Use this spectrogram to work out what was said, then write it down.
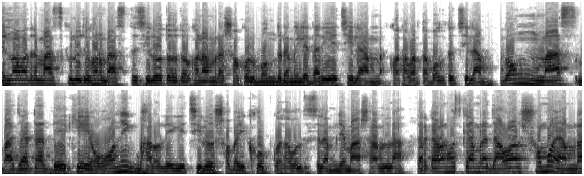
জন্য আমাদের মাছগুলো যখন বাঁচতেছিল তো তখন আমরা সকল বন্ধুরা মিলে দাঁড়িয়েছিলাম, কথাবার্তা বলতেছিলাম এবং মাছ ভাজাটা দেখে অনেক ভালো লেগেছিল। সবাই খুব কথা বলতেছিলাম যে, মাশাআল্লাহ। তার কারণ হচ্ছে আমরা যাওয়ার সময় আমরা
